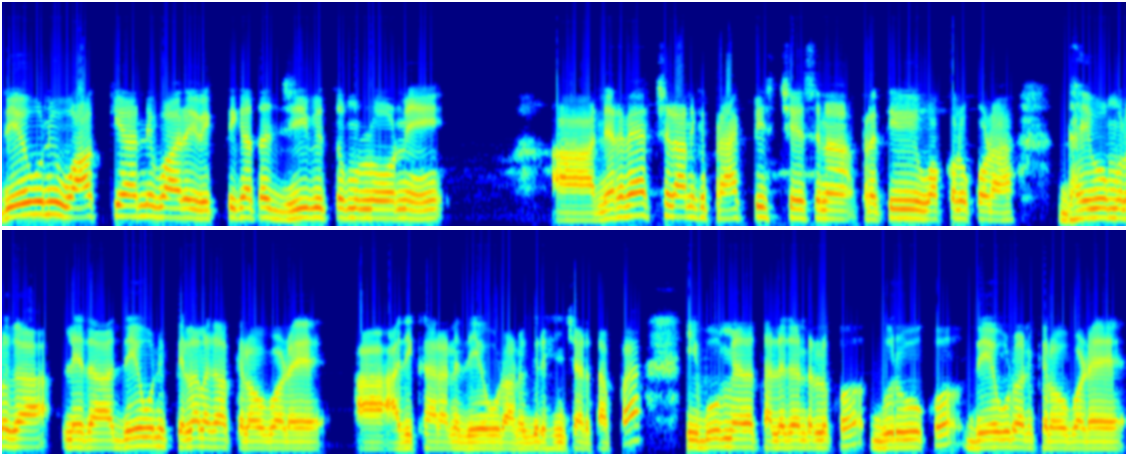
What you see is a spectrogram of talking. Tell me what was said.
దేవుని వాక్యాన్ని వారి వ్యక్తిగత జీవితంలోని ఆ నెరవేర్చడానికి ప్రాక్టీస్ చేసిన ప్రతి ఒక్కరు కూడా దైవములుగా లేదా దేవుని పిల్లలుగా పిలువబడే ఆ అధికారాన్ని దేవుడు అనుగ్రహించాడు తప్ప ఈ భూమి మీద తల్లిదండ్రులకో గురువుకో దేవుడు అని పిలువబడే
